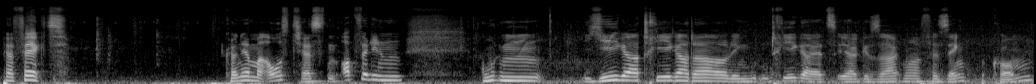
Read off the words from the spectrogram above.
Perfekt. Können ja mal austesten, ob wir den guten Jägerträger da, oder den guten Träger jetzt eher gesagt, mal versenkt bekommen.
